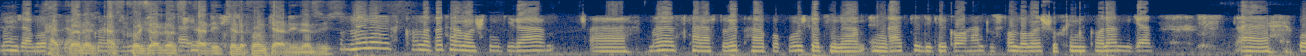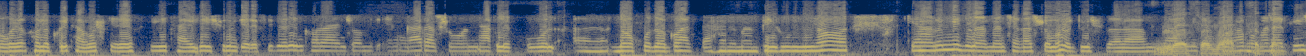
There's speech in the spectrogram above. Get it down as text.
من جواب. حتما. از- از کجا لطف کردید تلفن کردید عزیز؟ من از کانادا تماس می‌گیرم. من از طرفدار پرپا قرصتونم. انقدر که دیگه گاهن دوستان با من شوخی می‌کنم میگن با آقای کاناکوی تماس گرفتی تایید ایشون رو گرفتی داره این کار رو انجام میده. انقدر از شما نقل قول اه، ناخودآگاه از دهن من بیرون میاد که همه می‌دونن من چقدر شما رو دوست دارم. با من از این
